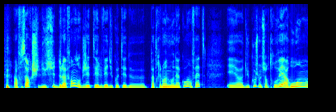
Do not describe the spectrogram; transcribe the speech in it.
Alors, faut savoir que je suis du sud de la France, donc j'ai été élevée du côté de pas très loin de Monaco, en fait. Et euh, du coup, je me suis retrouvée à Rouen,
